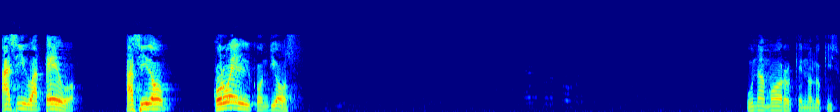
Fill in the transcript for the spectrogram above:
Ha sido ateo, ha sido cruel con Dios. Un amor que no lo quiso.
